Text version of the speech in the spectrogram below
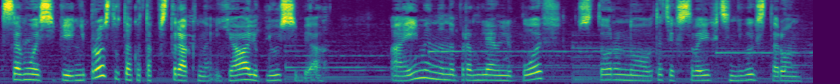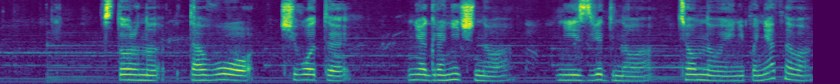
самой себе, не просто вот так вот абстрактно «я люблю себя», а именно направляем любовь в сторону вот этих своих теневых сторон, в сторону того чего-то неограниченного, неизведанного, темного и непонятного,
